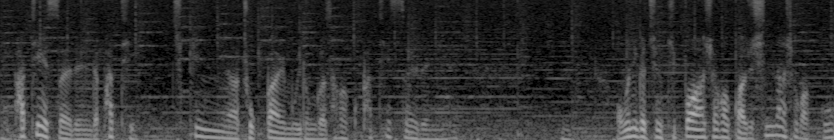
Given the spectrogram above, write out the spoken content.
어, 파티 했어야 되는데 파티 치킨이나 족발 뭐 이런 거 사갖고 파티했어야 되는데 음, 어머니가 지금 기뻐하셔갖고 아주 신나셔갖고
